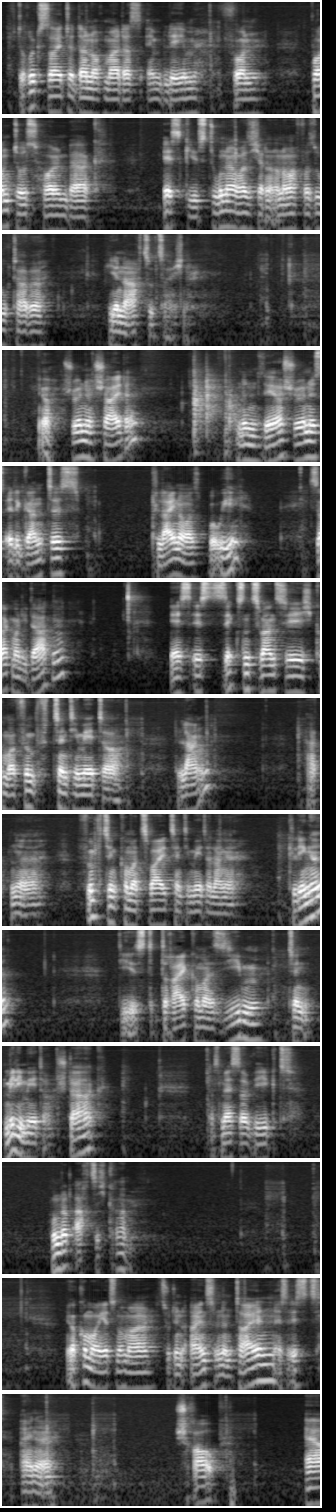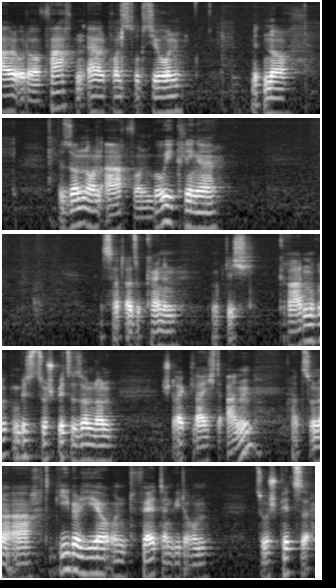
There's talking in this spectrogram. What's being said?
Auf der Rückseite dann nochmal das Emblem von Pontus Holmberg Eskilstuna, was ich ja dann auch nochmal versucht habe hier nachzuzeichnen. Ja, schöne Scheide und ein sehr schönes, elegantes, kleineres Bowie. Ich sag mal die Daten. Es ist 26,5 cm lang, hat eine 15,2 cm lange Klinge, die ist 3,7 mm stark das Messer wiegt 180 Gramm. Ja, kommen wir jetzt nochmal zu den einzelnen Teilen. Es ist eine Schraub- Erl oder Fachten-Erl-Konstruktion mit einer besonderen Art von Bowie-Klinge. Es hat also keinen wirklich geraden Rücken bis zur Spitze, sondern steigt leicht an, hat so eine Art Giebel hier und fällt dann wiederum zur Spitze.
